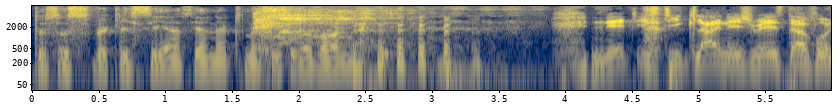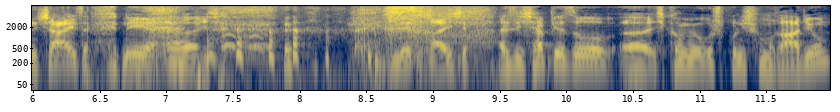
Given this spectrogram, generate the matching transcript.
Das ist wirklich sehr, sehr nett, möchte ich sogar sagen. Nett ist die kleine Schwester von Scheiße. Nee, äh, ich, nett reiche. Also ich habe ja so, äh, ich komme ja ursprünglich vom Radio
